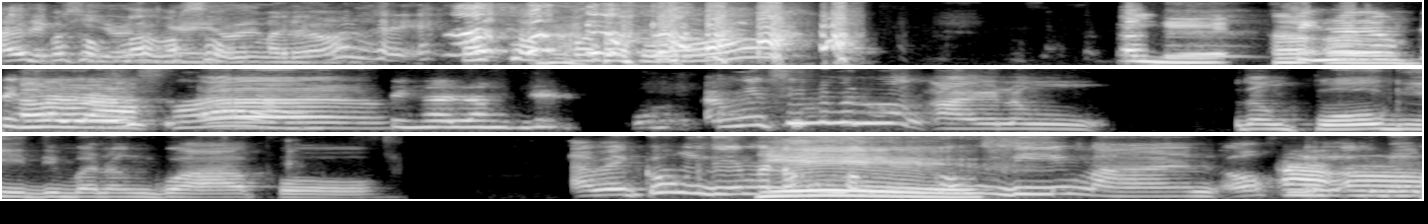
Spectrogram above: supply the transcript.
Ay, pasok yun ba? Pasok ngayon? Ay, Pasok, pasok. Tali. Tingalang tingala ah, Tingalang. I mean, sino naman mang ayaw ng, ng pogi, di ba, ng gwapo? I mean, kung di man, Yes. ako, kung di man, okay lang Oo. din.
